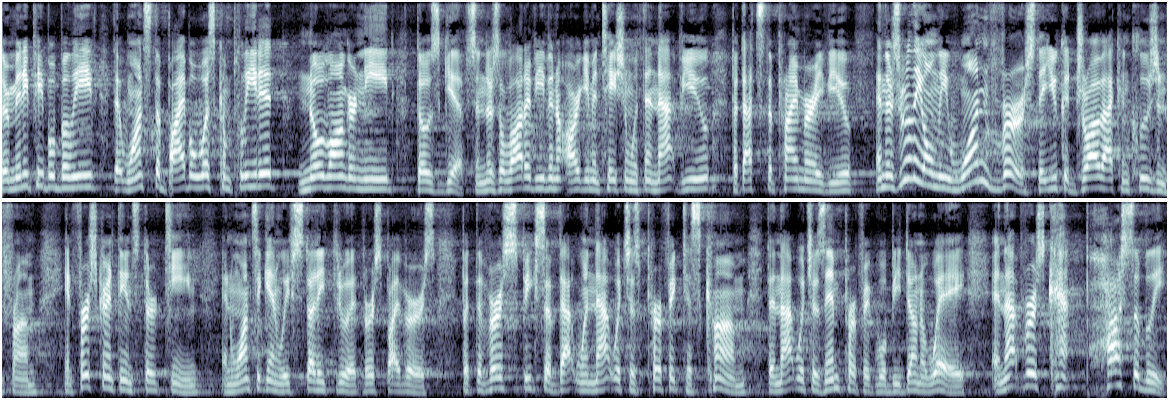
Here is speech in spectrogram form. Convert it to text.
There are many people believe that once the Bible was completed, no longer need those gifts. And there's a lot of even argumentation within that view, but that's the primary view. And there's really only one verse that you could draw that conclusion from in 1 Corinthians 13. And once again, we've studied through it verse by verse. But the verse speaks of that when that which is perfect has come, then that which is imperfect will be done away. And that verse can't possibly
